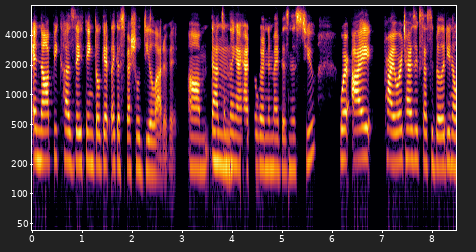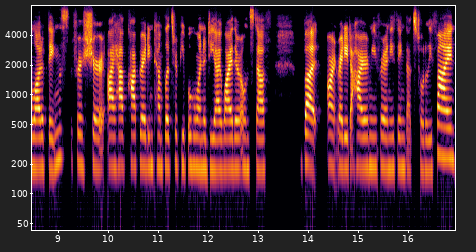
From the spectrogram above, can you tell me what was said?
and not because they think they'll get like a special deal out of it. Um, that's mm. something I had to learn in my business too, where I prioritize accessibility in a lot of things for sure. I have copywriting templates for people who want to DIY their own stuff, but aren't ready to hire me for anything. That's totally fine.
